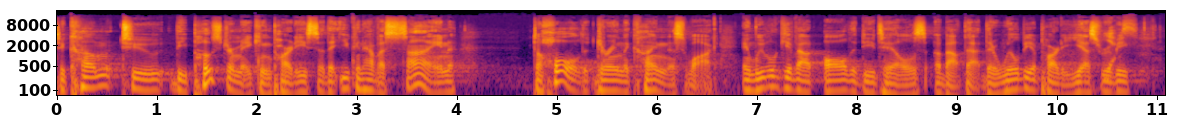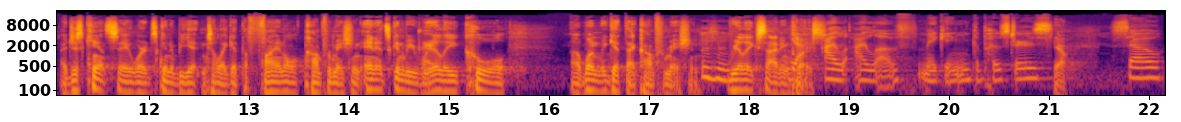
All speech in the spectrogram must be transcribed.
to come to the poster making party so that you can have a sign to hold during the kindness walk. And we will give out all the details about that. There will be a party. Yes, Ruby. Yes. I just can't say where it's going to be yet until I get the final confirmation. And it's going to be really cool uh, when we get that confirmation. Really exciting Mm-hmm. Yeah, place. I, I love making the posters. yeah. So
